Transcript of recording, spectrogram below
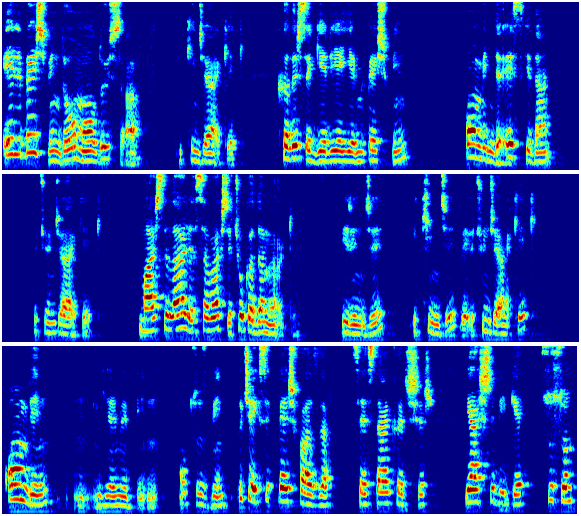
55 bin doğum olduysa ikinci erkek. Kalırsa geriye 25 bin. 10 bin de eskiden üçüncü erkek. Marslılarla savaşta çok adam öldü. Birinci, ikinci ve üçüncü erkek. 10 bin, 20 bin, 30 bin. 3 eksik 5 fazla. Sesler karışır. Yaşlı bilge. Susun.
